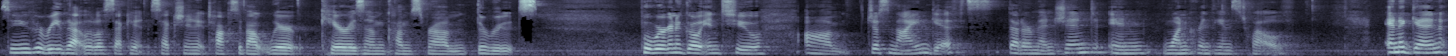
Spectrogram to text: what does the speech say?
So you could read that little second section. It talks about where charism comes from, the roots. But we're going to go into um, just nine gifts that are mentioned in 1 Corinthians 12. And again,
